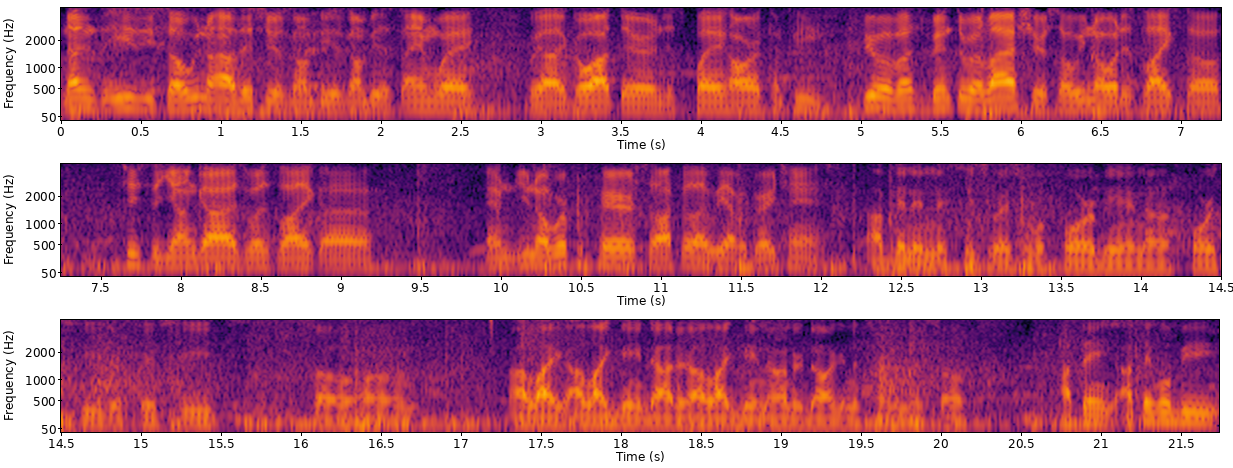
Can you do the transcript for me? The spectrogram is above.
Nothing's easy, so we know how this year is going to be. It's going to be the same way. We got to go out there and just play hard, compete. A few of us been through it last year, so we know what it's like. So teach the young guys what it's like. Uh, and you know we're prepared, so I feel like we have a great chance. I've been in this situation before, being a fourth seed or fifth seed, so um, I like I like being doubted. I like being the underdog in the tournament. So I think I think we'll be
